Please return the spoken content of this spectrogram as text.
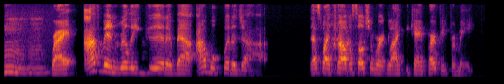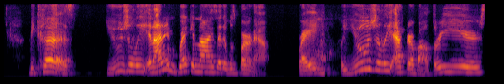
Mm-hmm. Right. I've been really good about I will quit a job. That's why travel social work life became perfect for me. Because usually, and I didn't recognize that it was burnout, right? Mm-hmm. But usually after about three years,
